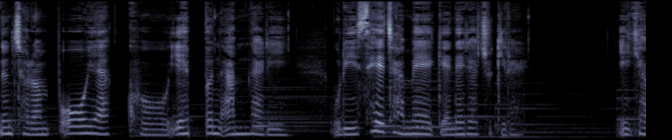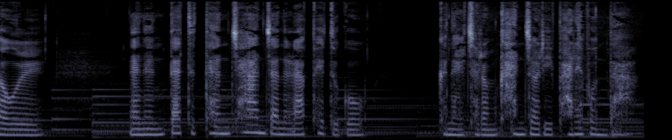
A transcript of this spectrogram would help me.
눈처럼 뽀얗고 예쁜 앞날이 우리 세 자매에게 내려주기를. 이 겨울 나는 따뜻한 차 한 잔을 앞에 두고 그날처럼 간절히 바래본다.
